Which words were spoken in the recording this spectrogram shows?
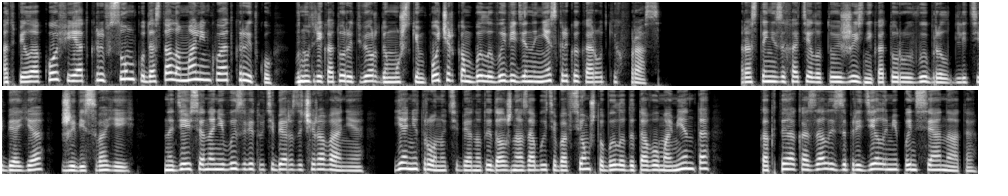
отпила кофе и, открыв сумку, достала маленькую открытку, внутри которой твердым мужским почерком было выведено несколько коротких фраз. «Раз ты не захотела той жизни, которую выбрал для тебя я, живи своей. Надеюсь, она не вызовет у тебя разочарования. Я не трону тебя, но ты должна забыть обо всем, что было до того момента, как ты оказалась за пределами пансионата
